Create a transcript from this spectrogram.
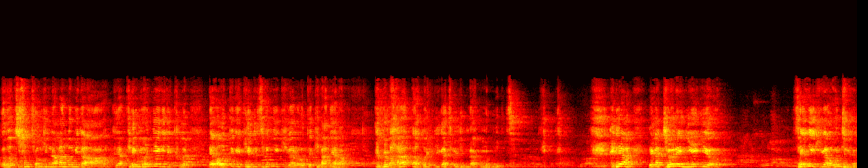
너도 참 정신 나간 놈이다. 그냥 괜히 한 얘기지. 그걸 내가 어떻게 걔들 생리 기간을 어떻게 하냐. 그걸 알았다고 네가 정신 나간 놈이지. 그냥 내가 전엔 얘기요. 생리 기간 언제?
